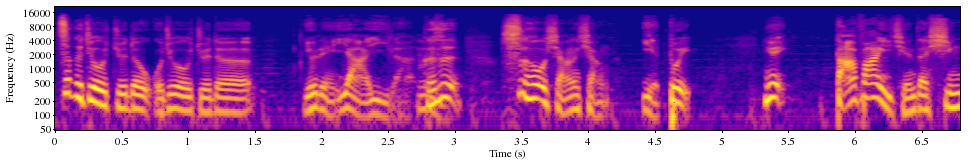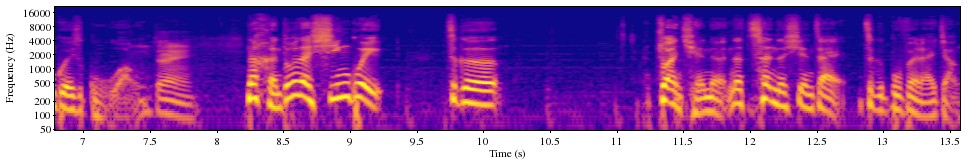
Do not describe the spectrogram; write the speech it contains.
这个就觉得我就觉得有点讶异了。可是事后想一想也对，因为达发以前在新贵是股王，对，那很多在新贵这个赚钱的，那趁着现在这个部分来讲。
